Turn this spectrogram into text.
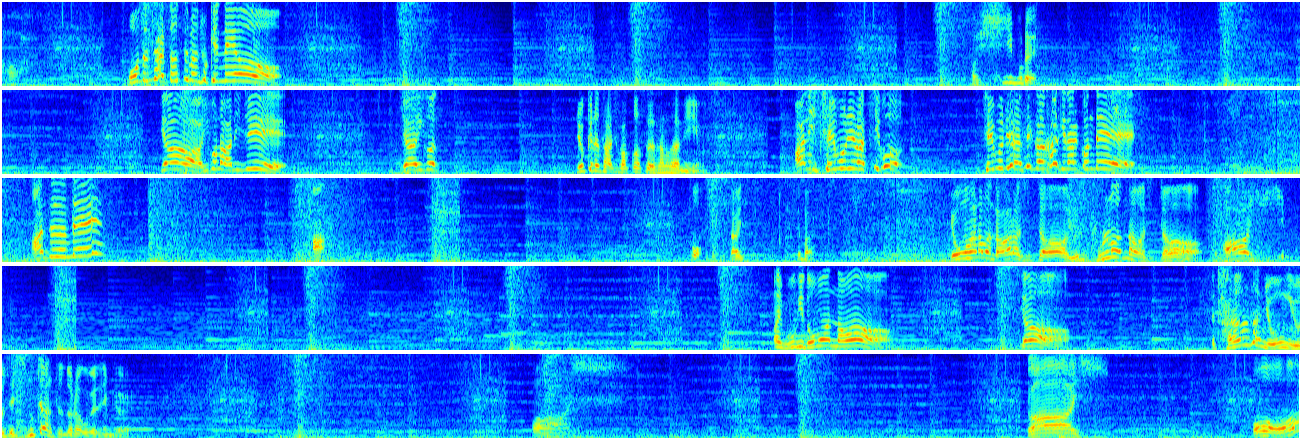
아, 뭐든 잘 떴으면 좋겠네요! 아 씨부레. 야 이건 아니지? 야 이건. 몇 개를 다시 바꿨어요 상사님 아니 재물이라 치고 재물이라 생각하긴 할 건데 안 되는데 아 어, 나이스. 제발. 용 하나만 나와라, 진짜. 요새 졸라 안 나와, 진짜. 아이씨. 아니, 무기 너무 안 나와. 야. 자연산 용이 요새 진짜 안 뜨더라고요, 님들. 와, 씨. 와, 씨. 어?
